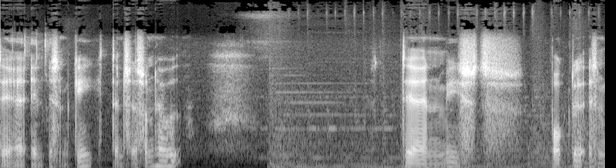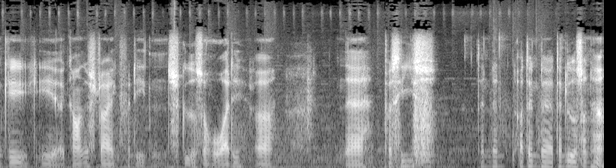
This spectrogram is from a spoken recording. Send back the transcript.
Det er en SMG. Den ser sådan her ud. Det er den mest brugte SMG i uh, Counter-Strike, fordi den skyder så hurtigt, og den er præcis. Den, den, og den, der, den lyder sådan her.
